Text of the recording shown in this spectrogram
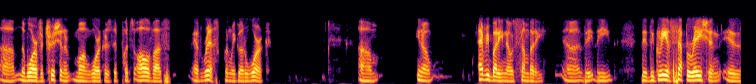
um, the war of attrition among workers that puts all of us at risk when we go to work. Um, you know, everybody knows somebody. Uh, the the the degree of separation is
